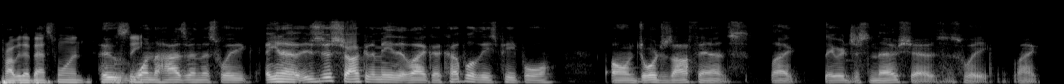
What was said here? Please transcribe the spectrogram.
probably the best one. Who we'll won the Heisman this week? You know, it's just shocking to me that like a couple of these people on Georgia's offense, like they were just no shows this week. Like,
